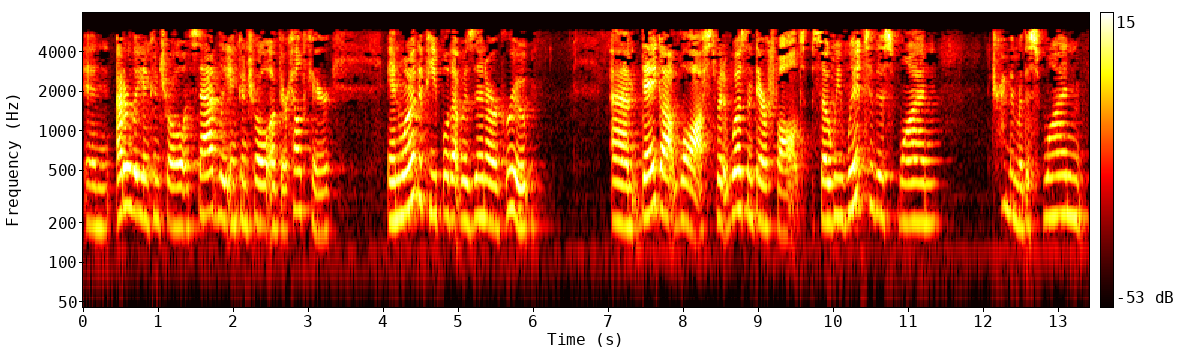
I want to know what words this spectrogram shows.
and utterly in control and sadly in control of their health care. And one of the people that was in our group, um, they got lost, but it wasn't their fault. So we went to this one. I'm to remember this one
